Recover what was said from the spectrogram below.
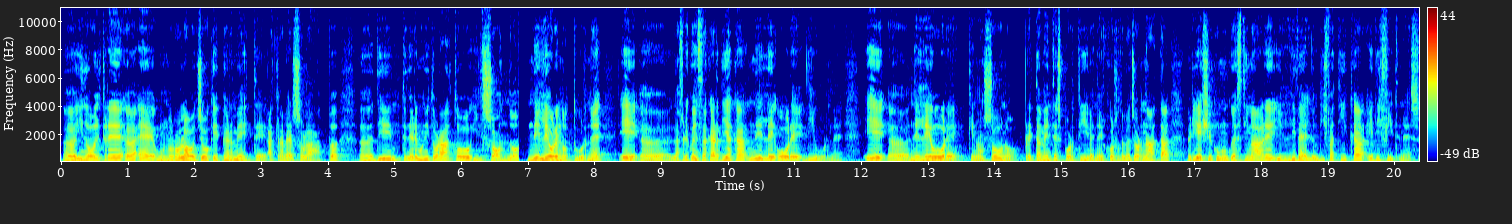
Uh, inoltre uh, è un orologio che permette attraverso l'app uh, di tenere monitorato il sonno nelle ore notturne e la frequenza cardiaca nelle ore diurne e nelle ore che non sono prettamente sportive nel corso della giornata riesce comunque a stimare il livello di fatica e di fitness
